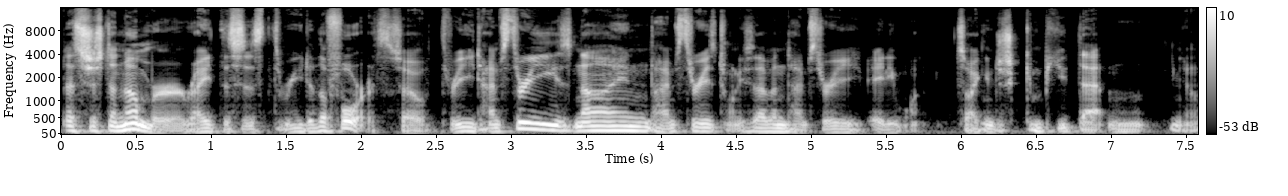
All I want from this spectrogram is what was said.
that's just a number, right? This is 3 to the fourth. So 3 times 3 is 9, times 3 is 27, times 3, 81. So I can just compute that and you know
